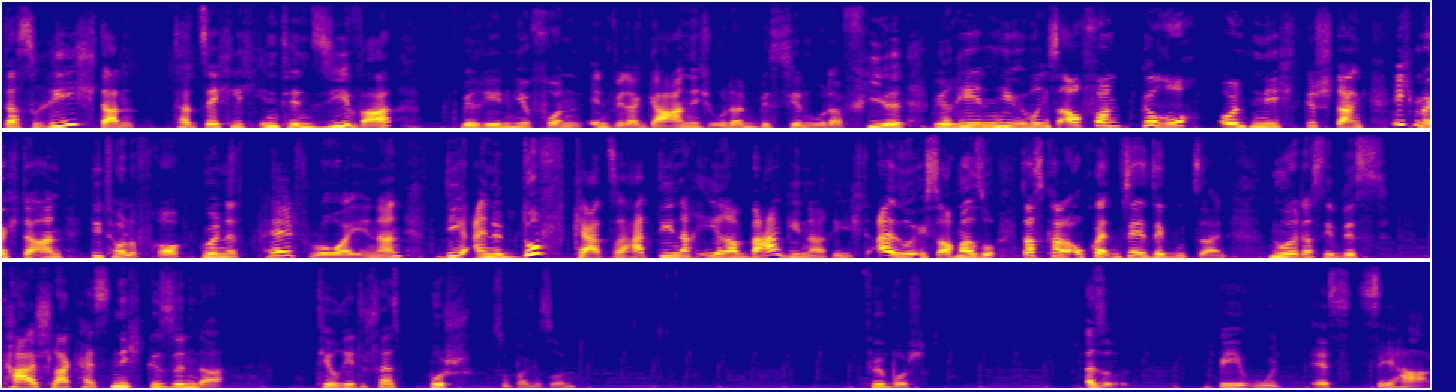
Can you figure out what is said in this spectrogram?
Das riecht dann tatsächlich intensiver, wir reden hier von entweder gar nicht oder ein bisschen oder viel. Wir reden hier übrigens auch von Geruch und nicht Gestank. Ich möchte an die tolle Frau Gwyneth Paltrow erinnern, die eine Duftkerze hat, die nach ihrer Vagina riecht. Also ich sag mal so, das kann auch sehr, sehr gut sein. Nur, dass ihr wisst, Kahlschlag heißt nicht gesünder. Theoretisch heißt Busch super gesund. Für Busch. Also B-U-S-C-H,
